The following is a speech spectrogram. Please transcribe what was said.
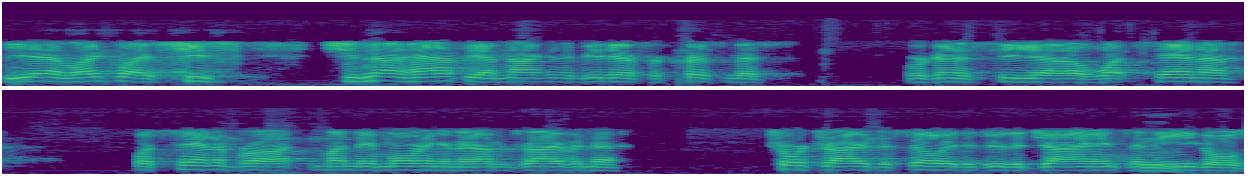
Yeah, likewise. She's she's not happy. I'm not going to be there for Christmas. We're going to see uh, what Santa what Santa brought Monday morning, and then I'm driving a short drive to Philly to do the Giants and the mm. Eagles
